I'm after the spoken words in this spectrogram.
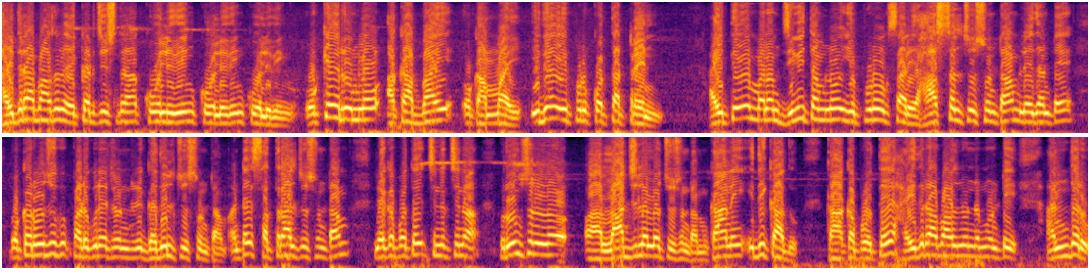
హైదరాబాద్లో ఎక్కడ చూసినా co living co living co living. ఒకే రూమ్లో ఒక అబ్బాయి ఒక అమ్మాయి. ఇదే ఇప్పుడు కొత్త ట్రెండ్. అయితే మనం జీవితంలో ఎప్పుడో ఒకసారి హాస్టల్ చూస్తుంటాం లేదంటే ఒక రోజు పడుకునేటువంటి గదులు చూస్తుంటాం. అంటే సత్రాలు చూస్తుంటాం లేకపోతే చిన్న చిన్న రూమ్స్లలో లాడ్జ్లలో చూస్తుంటాం. కానీ ఇది కాదు. కాకపోతే హైదరాబాద్లో ఉన్నటువంటి అందరూ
